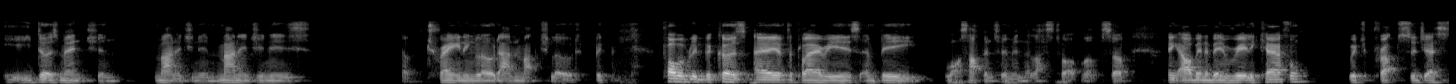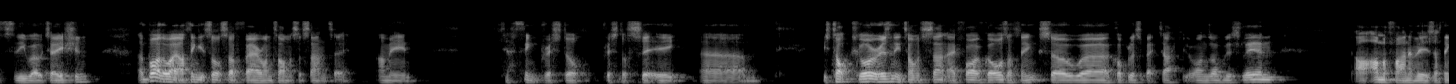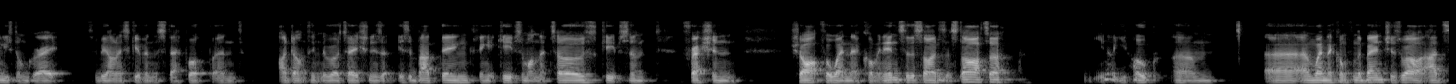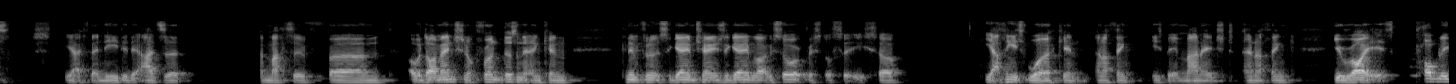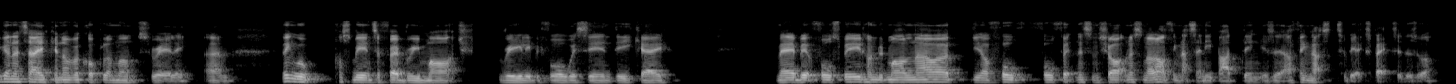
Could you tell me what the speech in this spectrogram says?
he, does mention managing him, managing his training load and match load. Probably because A, of the player he is, and B, what's happened to him in the last 12 months. So I think Albion are being really careful, which perhaps suggests the rotation. And by the way, I think it's also fair on Thomas Asante. I mean, I think Bristol, Bristol City, um, he's top scorer, isn't he? Thomas Asante, five goals, I think. So uh, a couple of spectacular ones, obviously. And I'm a fan of his. I think he's done great, to be honest, given the step up. And I don't think the rotation is a, is a bad thing. I think it keeps them on their toes, keeps them fresh and sharp for when they're coming into the side as a starter. You know, you hope. Um, uh, and when they come from the bench as well, it adds, yeah, if they're needed, it adds a, a massive um, a dimension up front, doesn't it? And can can influence the game, change the game, like we saw at Bristol City. So, yeah, I think it's working, and I think he's being managed. And I think you're right; it's probably going to take another couple of months, really. Um, I think we'll possibly into February, March, really, before we're seeing Dike maybe at full speed, 100 mile an hour, you know, full full fitness and sharpness. And I don't think that's any bad thing, is it? I think that's to be expected as well.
